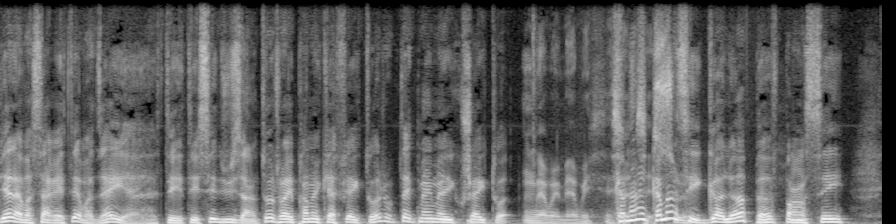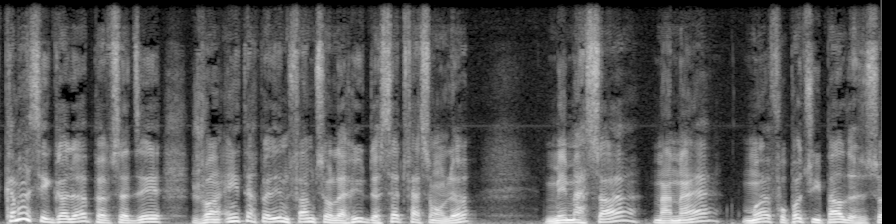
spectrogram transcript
puis elle, elle va s'arrêter, elle va dire Hey, euh, t'es, t'es séduisant. Toi, je vais aller prendre un café avec toi, je vais peut-être même aller coucher avec toi. Oui, oui, ben oui. c'est Comment, ça, c'est comment sûr. ces gars-là peuvent penser? Comment ces gars-là peuvent se dire Je vais interpeller une femme sur la rue de cette façon-là, mais ma sœur, ma mère, moi, faut pas que tu lui parles de ça,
